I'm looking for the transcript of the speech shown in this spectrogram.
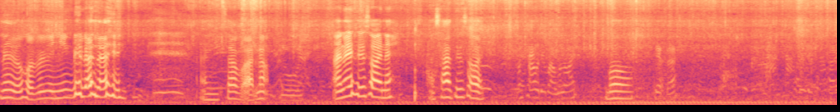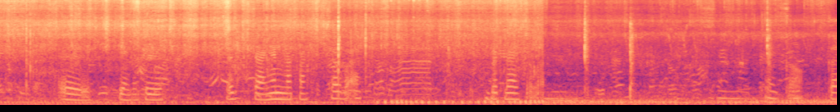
เนื้อขอยไปเป็นยิ่งได้ด้านในอันทราบาทเนาะ อันนี้ถือซอยนะอาซาถือซอยมันเข้าเดี๋ยวบ่าวร้อยบ่เจ็บนะเออเปลี่ยนก็คือแล้วจ่ายเงินแล้วกันทราบบาทเบิดได้สวัสดีไก่ก็ไก่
